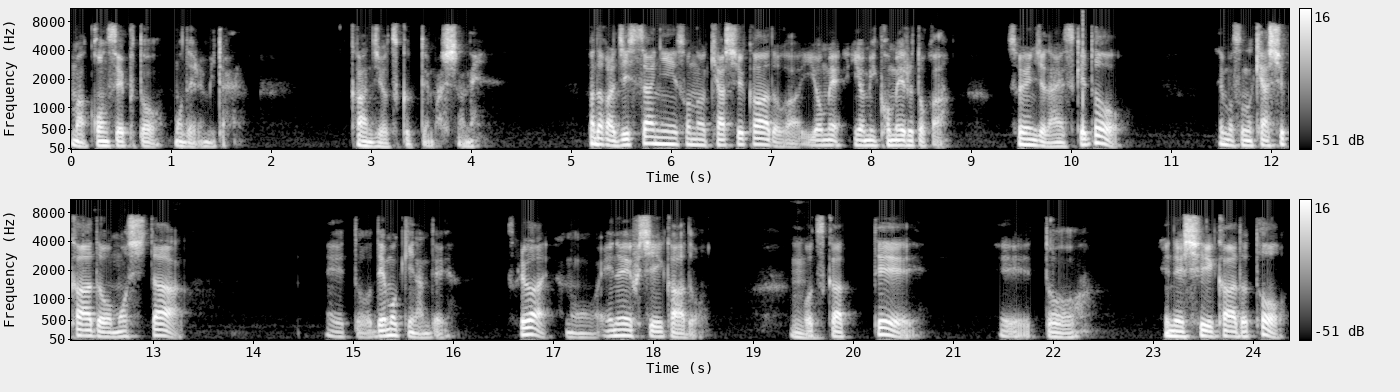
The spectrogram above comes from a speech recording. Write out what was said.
まあコンセプトモデルみたいな感じを作ってましたね。まあ、だから実際にそのキャッシュカードが読め、読み込めるとか、そういうんじゃないですけど、でもそのキャッシュカードを模した、えっ、と、デモ機なんで、それはあの NFC カードうんを使って、えっ、と、NFC カードと、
